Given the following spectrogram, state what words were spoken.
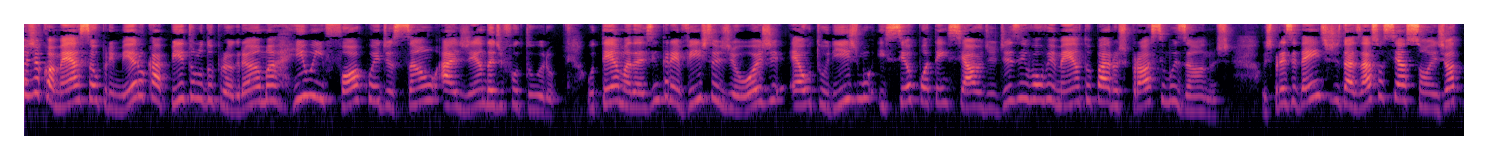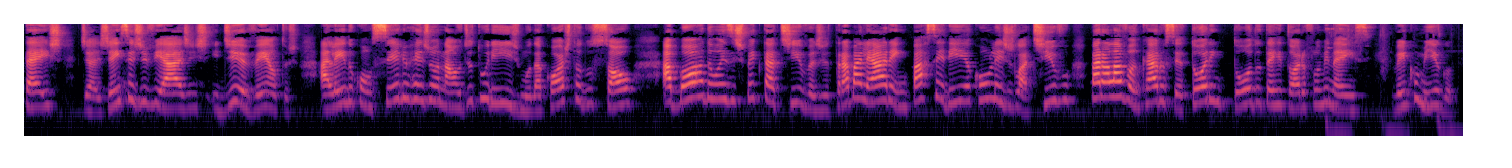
Hoje começa o primeiro capítulo do programa Rio em Foco, edição Agenda de Futuro. O tema das entrevistas de hoje é o turismo e seu potencial de desenvolvimento para os próximos anos. Os presidentes das associações de hotéis, de agências de viagens e de eventos, além do Conselho Regional de Turismo da Costa do Sol, abordam as expectativas de trabalharem em parceria com o Legislativo para alavancar o setor em todo o território fluminense. Vem comigo!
